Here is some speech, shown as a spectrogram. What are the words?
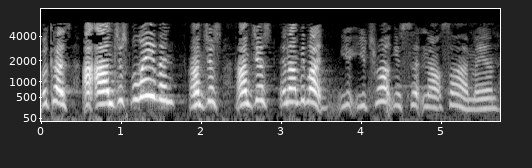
Because I, I'm just believing. I'm just, I'm just, and I'll be like, your truck is sitting outside, man.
